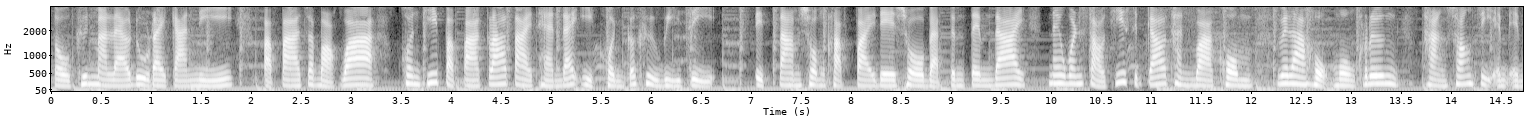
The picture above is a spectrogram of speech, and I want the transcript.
โตขึ้นมาแล้วดูรายการนี้ป้าป้าจะบอกว่า คนที่ป้าป้ากล้าตายแทนได้อีกคนก็คือวีจิ ติดตามชมคลับไฟเดย์โชว์แบบเต็มๆได้ ในวันเสาร์ที่ 19 ธันวาคม เวลา 6 โมงครึ่ง ทางช่อง GMM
